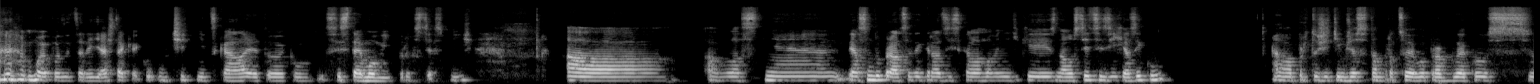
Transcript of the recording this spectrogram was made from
moje pozice není až tak jako účetnická, je to jako systémový prostě spíš. A, a vlastně já jsem tu práci tenkrát získala hlavně díky znalosti cizích jazyků, a protože tím, že se tam pracuje opravdu jako s,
